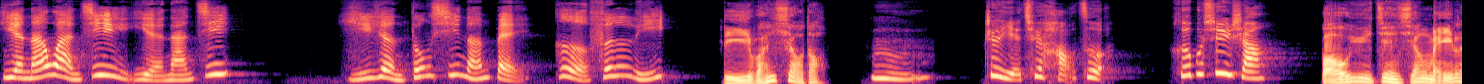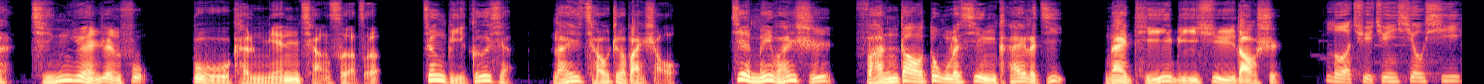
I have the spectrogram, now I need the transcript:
也难挽髻，也难羁。一任东西南北各分离。”李纨笑道：“嗯，这也却好做，何不续上？”宝玉见香没了，情愿认负，不肯勉强色泽，将笔搁下来瞧这半首。见没完时，反倒动了性，开了机，乃提笔续道是：“落去君休息，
